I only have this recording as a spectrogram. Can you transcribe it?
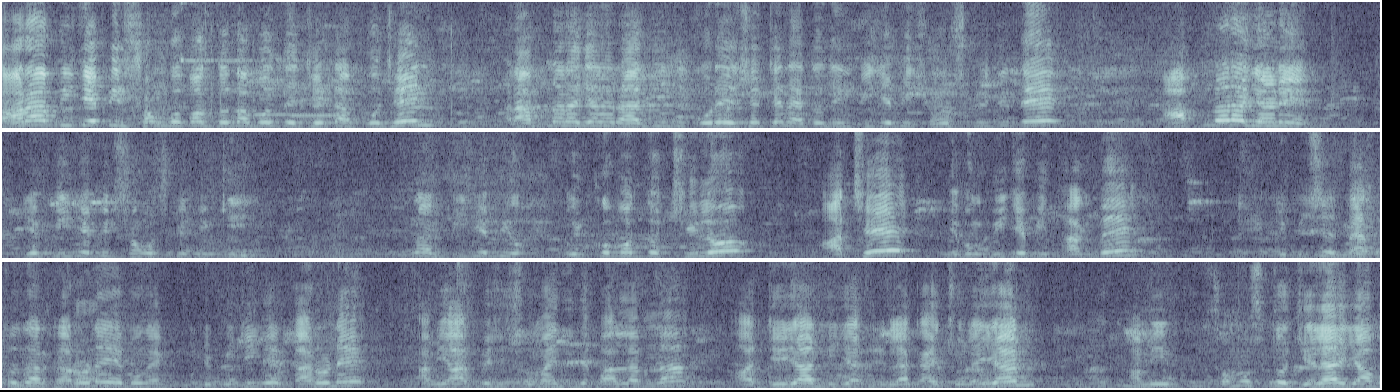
তারা বিজেপির সংঘবদ্ধতা বলতে যেটা বোঝেন, আর আপনারা যারা রাজনীতি করে এসেছেন এতদিন বিজেপি সংস্কৃতিতে, আপনারা জানেন যে বিজেপির সংস্কৃতি কি। বিজেপি ঐক্যবদ্ধ ছিল, আছে, এবং বিজেপি থাকবে। যে বিশেষ ব্যস্ততার কারণে এবং মিটিং এর কারণে আমি আর বেশি সময় দিতে পারলাম না। আর যে যার নিজের এলাকায় চলে যান, আমি সমস্ত জেলায় যাব।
